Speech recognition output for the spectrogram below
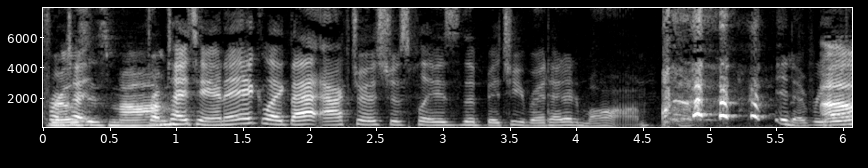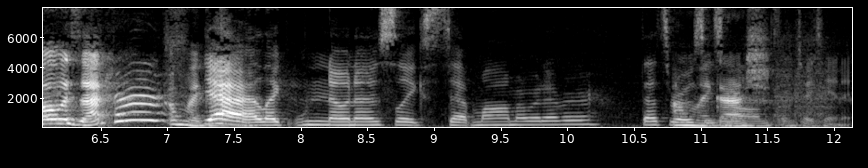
Ti- Rose's mom? from Titanic. Like that actress just plays the bitchy redheaded mom in every. Oh, is that her? Oh my god. yeah, like Nona's like stepmom or whatever. That's Oh Rose's mom from Titanic.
